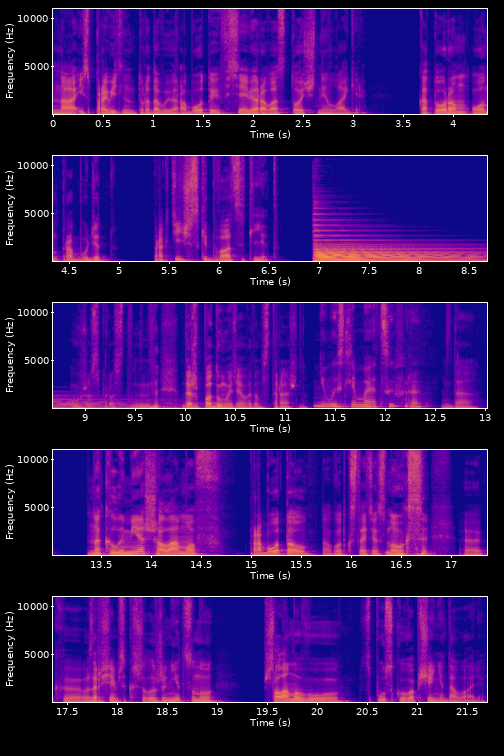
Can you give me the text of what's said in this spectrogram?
на исправительно-трудовые работы в северо-восточный лагерь, котором он пробудет практически 20 лет. Ужас просто. Даже подумать об этом страшно. Немыслимая цифра. Да. На Колыме Шаламов работал, вот, кстати, снова к, э, к, возвращаемся к Солженицыну, Шаламову спуску вообще не давали.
